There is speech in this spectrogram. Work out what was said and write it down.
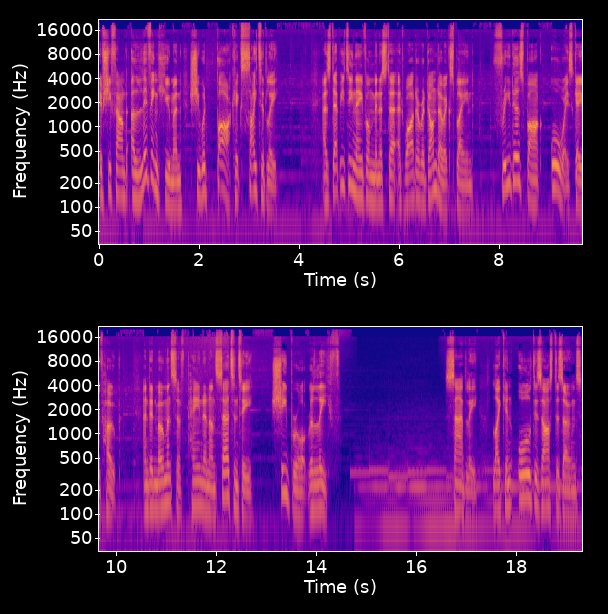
if she found a living human, she would bark excitedly. As Deputy Naval Minister Eduardo Redondo explained, Frida's bark always gave hope, and in moments of pain and uncertainty, she brought relief. Sadly, like in all disaster zones,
